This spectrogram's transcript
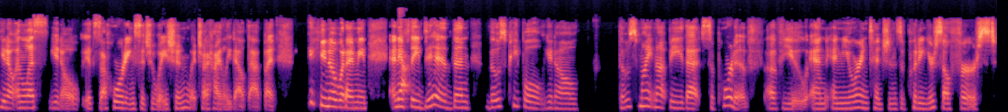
you know unless you know it's a hoarding situation which i highly doubt that but you know what i mean and yeah. if they did then those people you know those might not be that supportive of you and and your intentions of putting yourself first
